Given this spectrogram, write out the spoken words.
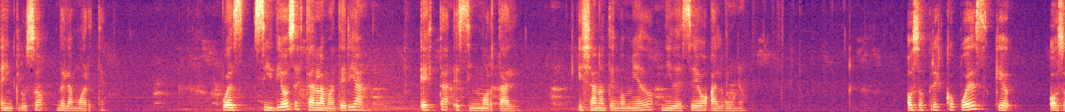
e incluso de la muerte. Pues si Dios está en la materia, esta es inmortal y ya no tengo miedo ni deseo alguno. Os ofrezco pues que os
